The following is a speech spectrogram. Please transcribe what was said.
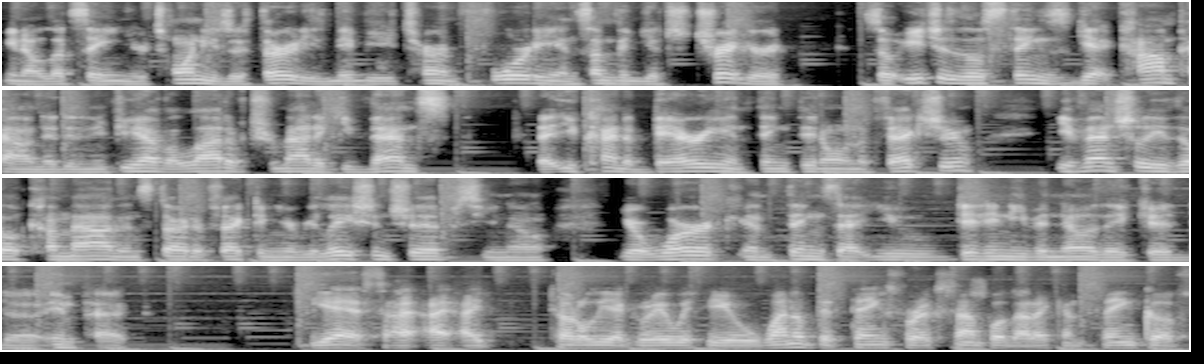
you know, let's say in your 20s or 30s, maybe you turn 40 and something gets triggered. So each of those things get compounded. And if you have a lot of traumatic events that you kind of bury and think they don't affect you, eventually they'll come out and start affecting your relationships, you know, your work and things that you didn't even know they could uh, impact. Yes, I, I, I totally agree with you. One of the things, for example, that I can think of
